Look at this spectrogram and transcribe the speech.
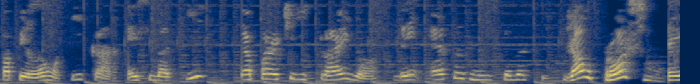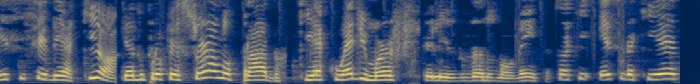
papelão aqui, cara. Esse daqui a parte de trás, ó, vem essas músicas aqui. Já o próximo é esse CD aqui, ó, que é do Professor Aloprado, que é com o Ed Murphy, feliz dos anos 90. Só que esse daqui é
